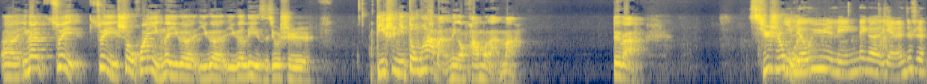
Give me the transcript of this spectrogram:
呃，应该最最受欢迎的一个一个一个例子就是迪士尼动画版的那个花木兰嘛，对吧？其实我刘玉玲那个演员，就是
